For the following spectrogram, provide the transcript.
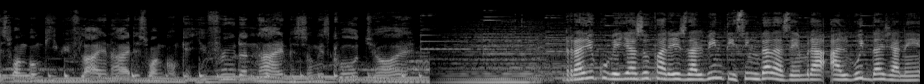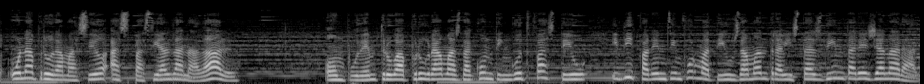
This one gonna keep you flying high. This one gonna get you through the night. This song is called Joy. Ràdio Cubelles ofereix del 25 de desembre al 8 de gener una programació especial de Nadal, on podem trobar programes de contingut festiu i diferents informatius amb entrevistes d'interès general.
